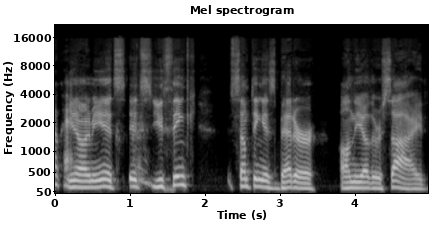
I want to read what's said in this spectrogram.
okay. You know what I mean? It's it's you think something is better on the other side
